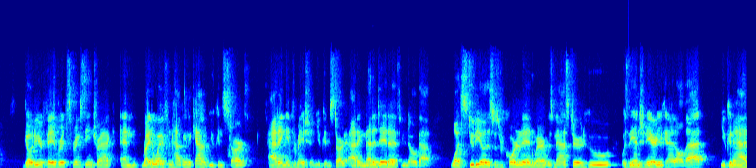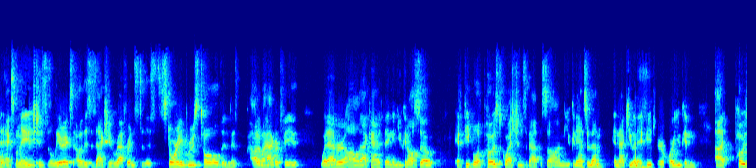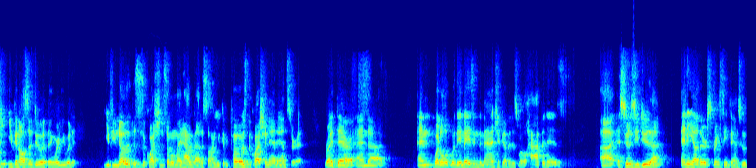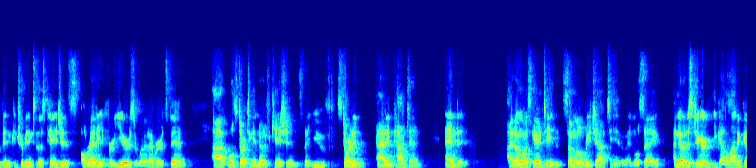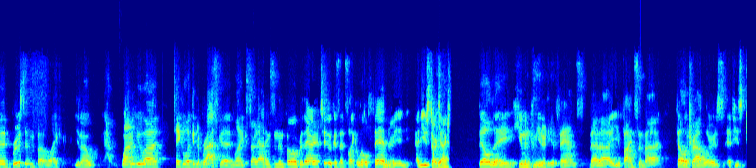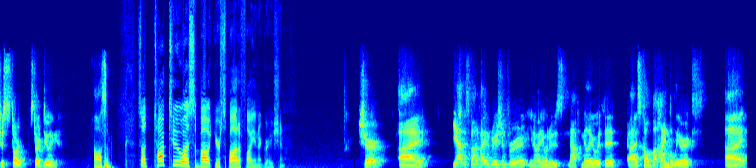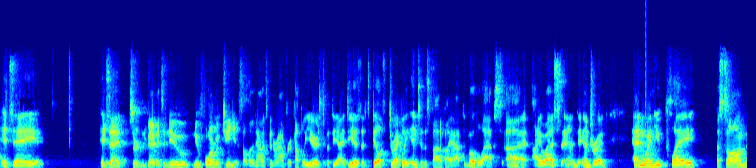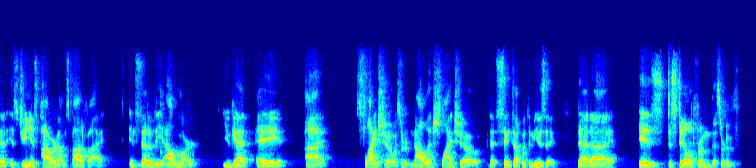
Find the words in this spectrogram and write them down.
go to your favorite Springsteen track, and right away from having an account, you can start adding information. You can start adding metadata if you know about what studio this was recorded in, where it was mastered, who was the engineer. You can add all that. You can add explanations to the lyrics. Oh, this is actually a reference to this story Bruce told in his autobiography whatever, all that kind of thing. And you can also, if people have posed questions about the song, you can answer them in that Q and A mm-hmm. feature, or you can uh, pose. You can also do a thing where you would, if you know that this is a question someone might have about a song, you can pose the question and answer it right there. And uh, and what'll, what the amazing, the magic of it is what'll happen is uh, as soon as you do that, any other Springsteen fans who have been contributing to those pages already for years or whatever it's been uh, will start to get notifications that you've started adding content. And I'd almost guarantee that someone will reach out to you and will say, I noticed you're, you got a lot of good Bruce info. Like, you know, why don't you uh, take a look at Nebraska and like start adding some info over there too? Because that's like a little thin, and, and you start yeah. to actually build a human community of fans that uh, you find some uh, fellow travelers if you just start start doing it. Awesome. So, talk to us about your Spotify integration. Sure. Uh, yeah, the Spotify integration for you know anyone who's not familiar with it, uh, it's called Behind the Lyrics. Uh, it's a it's a sort of very, it's a new new form of genius. Although now it's been around for a couple of years, but the idea is that it's built directly into the Spotify app, the mobile apps, uh, iOS and Android. And when you play a song that is Genius powered on Spotify, instead of the album art, you get a uh, slideshow, a sort of knowledge slideshow that's synced up with the music that uh, is distilled from the sort of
